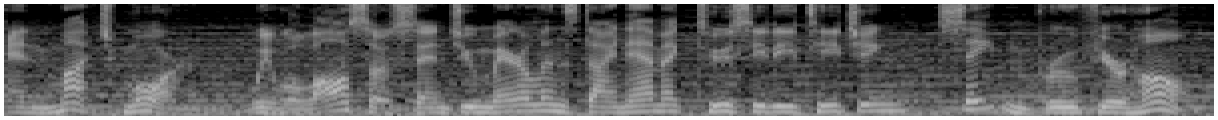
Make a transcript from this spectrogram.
and much more. We will also send you Marilyn's dynamic 2 CD teaching, Satan Proof Your Home.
